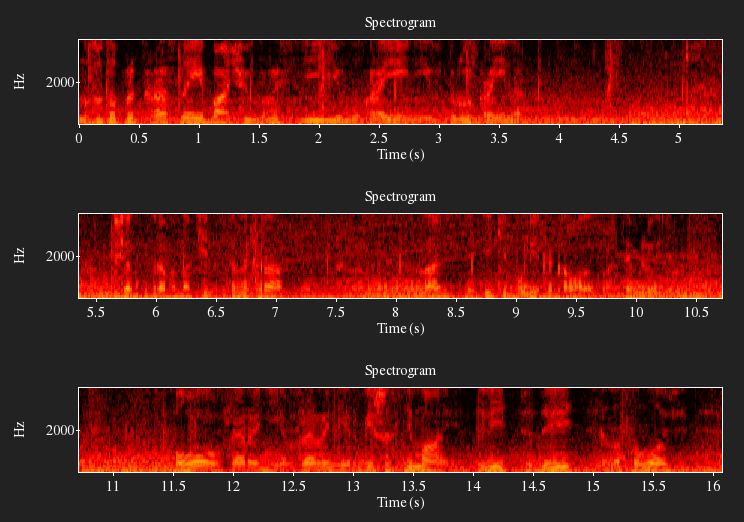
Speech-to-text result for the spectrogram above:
Ну зато прекрасно її бачу в Росії, в Україні і в других країнах. Спочатку треба навчитися не красти. Навіть не тільки політикам, але й простим людям. О, вже ренір, вже ренір. Міша знімає. Дивіться, дивіться, насолоджуйтесь.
